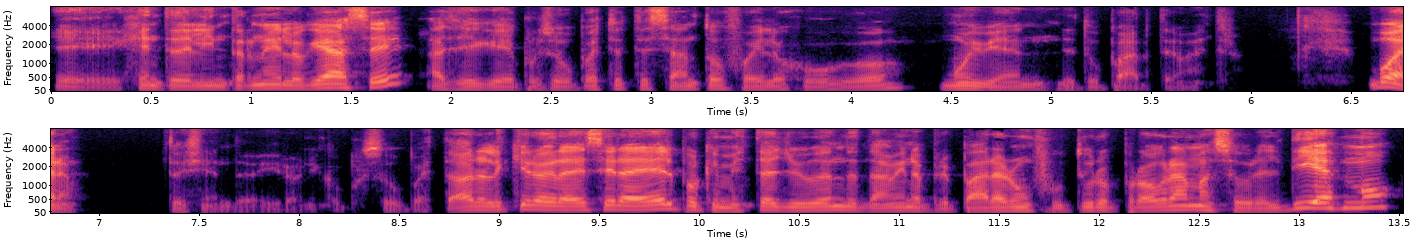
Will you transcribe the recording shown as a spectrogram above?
Eh, gente del internet lo que hace, así que por supuesto este santo fue y lo juzgó muy bien de tu parte, maestro. Bueno, Estoy siendo irónico, por supuesto. Ahora le quiero agradecer a él porque me está ayudando también a preparar un futuro programa sobre el diezmo.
